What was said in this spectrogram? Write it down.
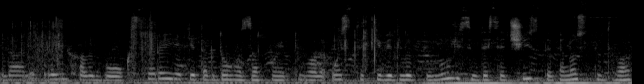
Далі приїхали боксери, які так довго запитували. Ось такі від Лупілу 86-92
